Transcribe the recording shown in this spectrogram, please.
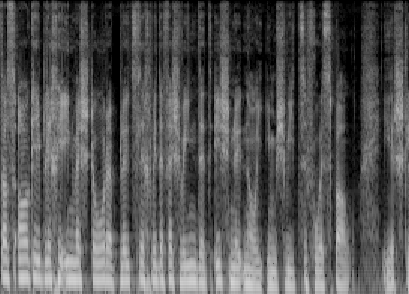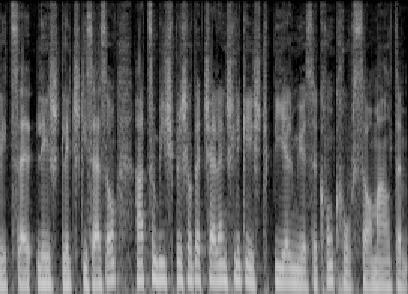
Dass angebliche Investoren plötzlich wieder verschwinden, ist nicht neu im Schweizer Fußball. Erst letzte, letzte Saison hat zum Beispiel schon der Challenge-Ligist Biel müssen Konkurs anmelden.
